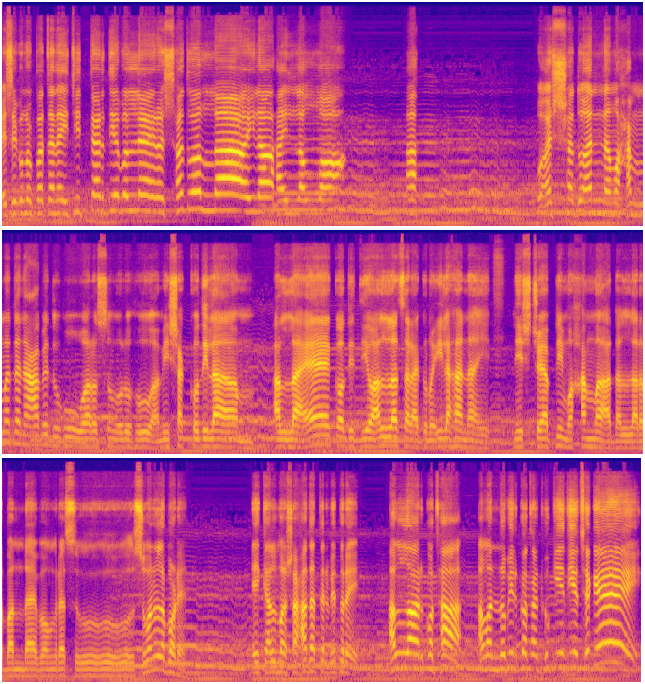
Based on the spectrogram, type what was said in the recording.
এসে কোনো কথা নেই, চিৎকার দিয়ে বললেন আশহাদু আল্লাহ ইলাহা ইল্লাল্লাহ। আশহাদু আন্না মুহাম্মাদান আবদুহু ওয়া রাসূলুহু। আমি সাক্ষ্য দিলাম। আল্লাহ এক, অদ্বিতীয়, আল্লাহ ছাড়া কোনো ইলাহা নাই। নিশ্চয় আপনি মোহাম্মদ, আল্লাহর বান্দা এবং রাসূল। সুবহানাল্লাহ পড়ে। এই কালমা শাহাদাতের ভেতরে আল্লাহর কথা, আমার নবীর কথা ঢুকিয়ে দিয়েছে কে?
